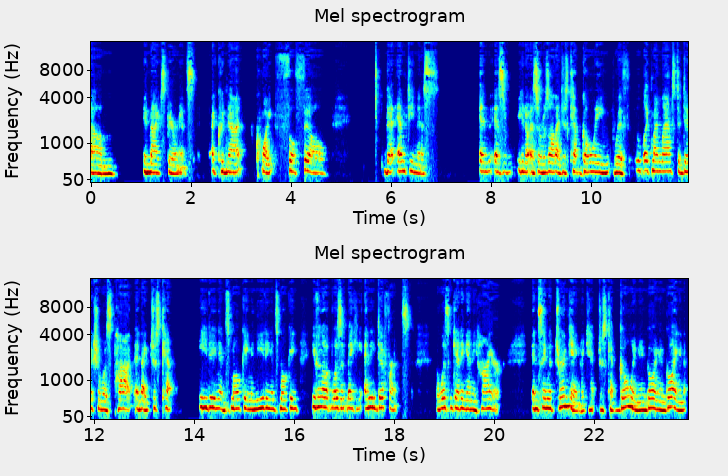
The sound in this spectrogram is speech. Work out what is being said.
Um, in my experience, I could not quite fulfill that emptiness. And as you know, as a result, I just kept going with like my last addiction was pot, and I just kept eating and smoking and eating and smoking, even though it wasn't making any difference. I wasn't getting any higher. And same with drinking. I kept, just kept going and going and going. And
